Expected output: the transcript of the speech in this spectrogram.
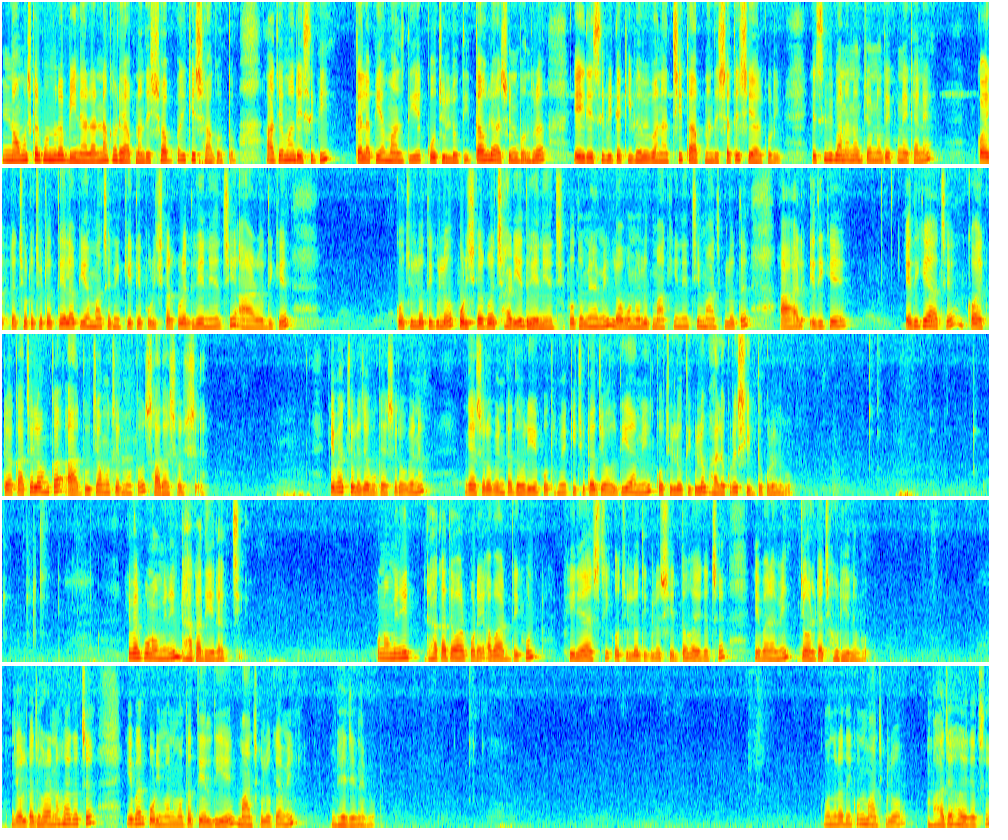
নমস্কার বন্ধুরা, বিনা রান্নাঘরে আপনাদের সবাইকে স্বাগত। আজ আমার রেসিপি তেলাপিয়া মাছ দিয়ে কচুরলতি তাহলে আসুন বন্ধুরা, এই রেসিপিটা কীভাবে বানাচ্ছি তা আপনাদের সাথে শেয়ার করি। রেসিপি বানানোর জন্য দেখুন এখানে কয়েকটা ছোট ছোট তেলাপিয়া মাছ আমি কেটে পরিষ্কার করে ধুয়ে নিয়েছি, আর ওদিকে কচুরলতিগুলো পরিষ্কার করে ছাড়িয়ে ধুয়ে নিয়েছি। প্রথমে আমি লবণ হলুদ মাখিয়ে নিয়েছি মাছগুলোতে, আর এদিকে এদিকে আছে কয়েকটা কাঁচা লঙ্কা আর দু চামচের মতো সাদা সর্ষে। এবার চলে যাব গ্যাসের ওভেনে। গ্যাসের ওভেনটা ধরিয়ে প্রথমে কিছুটা জল দিয়ে আমি কচুলতিগুলো ভালো করে সিদ্ধ করে নেব। এবার পনেরো মিনিট ঢাকা দিয়ে রাখছি। পনেরো মিনিট ঢাকা দেওয়ার পরে আবার দেখুন ফিরে আসছি কচুরলতিগুলো সিদ্ধ হয়ে গেছে। এবার আমি জলটা ছড়িয়ে নেব। জলটা ঝরানো হয়ে গেছে। এবার পরিমাণ মতো তেল দিয়ে মাছগুলোকে আমি ভেজে নেব। বন্ধুরা দেখুন, মাছগুলো ভাজা হয়ে গেছে।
